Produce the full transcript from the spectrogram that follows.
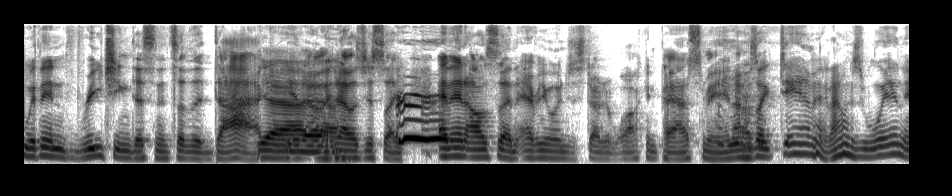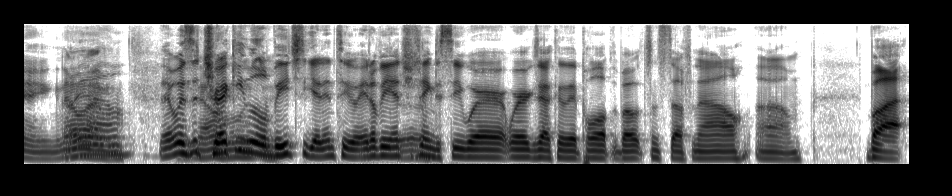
within reaching distance of the dock, Yeah, you know, yeah. and I was just like, and then all of a sudden everyone just started walking past me, and I was like, damn it, I was winning. No, I'm. It was a I'm tricky little beach to get into. It'll be interesting to see where where exactly they pull up the boats and stuff now. Um, but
